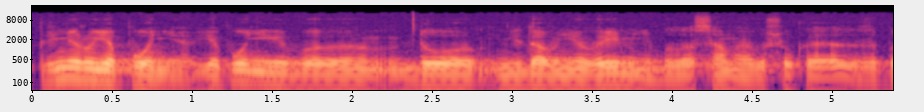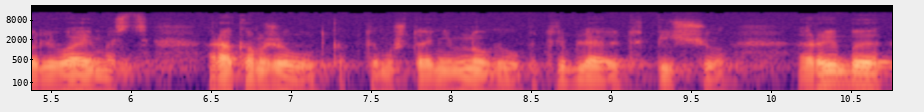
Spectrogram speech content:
К примеру, Япония. В Японии э, до недавнего времени была самая высокая заболеваемость раком желудка, потому что они много употребляют в пищу рыбы,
